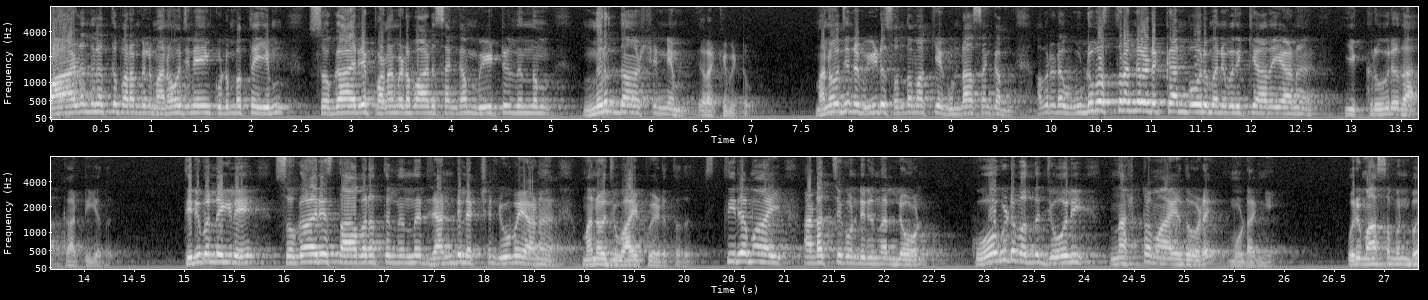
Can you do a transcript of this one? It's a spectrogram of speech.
വാഴനിലത്ത് പറമ്പിൽ മനോജിനെയും കുടുംബത്തെയും സ്വകാര്യ പണമിടപാട് സംഘം വീട്ടിൽ നിന്നും നിർദാക്ഷിണ്യം ഇറക്കിവിട്ടു. മനോജിന്റെ വീട് സ്വന്തമാക്കിയ ഗുണ്ടാസംഘം അവരുടെ ഉടുവസ്ത്രങ്ങൾ എടുക്കാൻ പോലും അനുവദിക്കാതെയാണ് ഈ ക്രൂരത കാട്ടിയത്. തിരുവല്ലയിലെ സ്വകാര്യ സ്ഥാപനത്തിൽ നിന്ന് രണ്ട് ലക്ഷം രൂപയാണ് മനോജ് വായ്പ എടുത്തത്. സ്ഥിരമായി അടച്ചുകൊണ്ടിരുന്ന ലോൺ കോവിഡ് വന്ന് ജോലി നഷ്ടമായതോടെ മുടങ്ങി. ഒരു മാസം മുൻപ്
